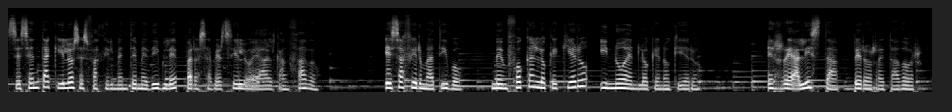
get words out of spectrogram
60 kilos es fácilmente medible para saber si lo he alcanzado. Es afirmativo. Me enfoca en lo que quiero y no en lo que no quiero. Es realista, pero retador.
